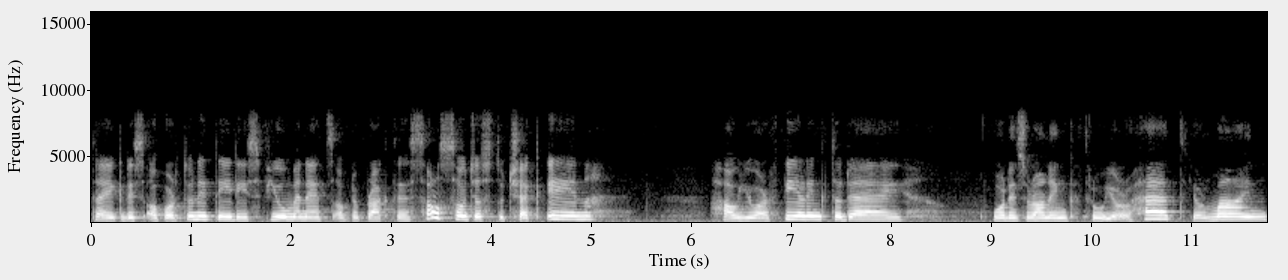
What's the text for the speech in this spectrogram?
Take this opportunity, these few minutes of the practice, also just to check in how you are feeling today, what is running through your head, your mind.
